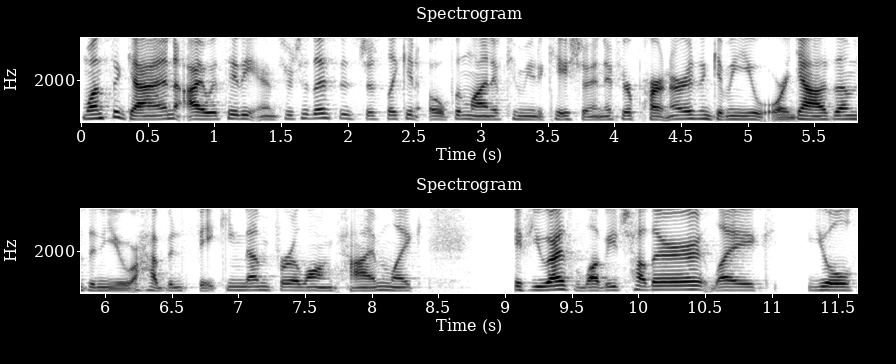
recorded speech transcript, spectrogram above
once again, I would say the answer to this is just like an open line of communication. If your partner isn't giving you orgasms and you have been faking them for a long time, like if you guys love each other, like you'll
